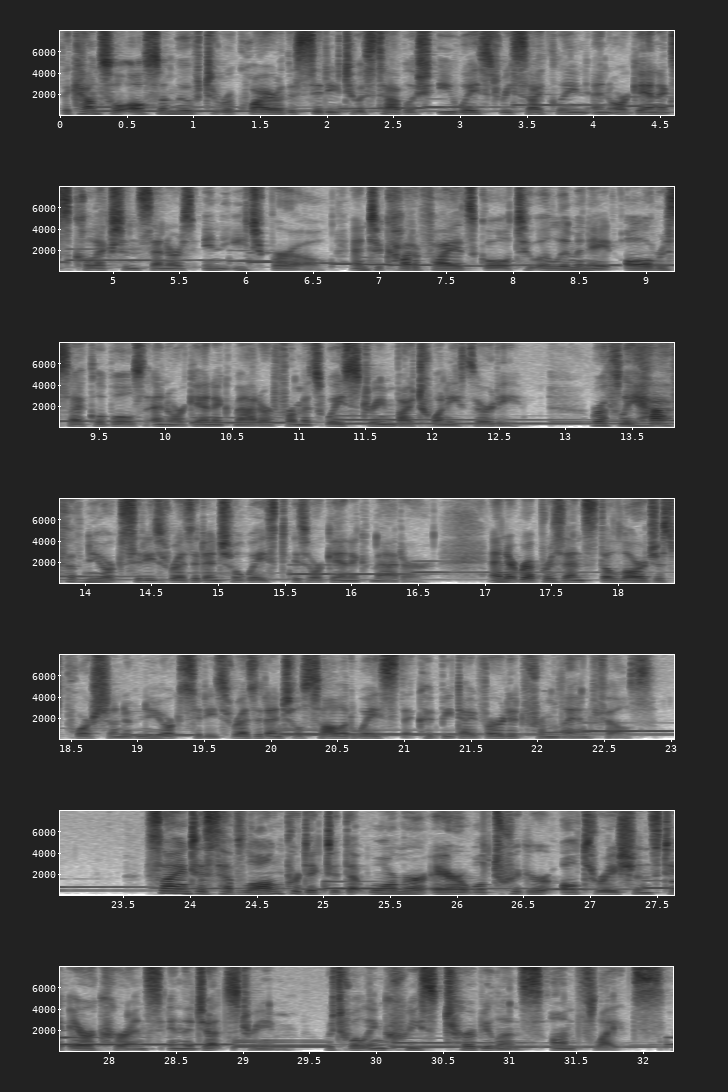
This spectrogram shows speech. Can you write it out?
The council also moved to require the city to establish e waste recycling and organics collection centers in each borough, and to codify its goal to eliminate all recyclables and organic matter from its waste stream by 2030. Roughly half of New York City's residential waste is organic matter, and it represents the largest portion of New York City's residential solid waste that could be diverted from landfills. Scientists have long predicted that warmer air will trigger alterations to air currents in the jet stream, which will increase turbulence on flights.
